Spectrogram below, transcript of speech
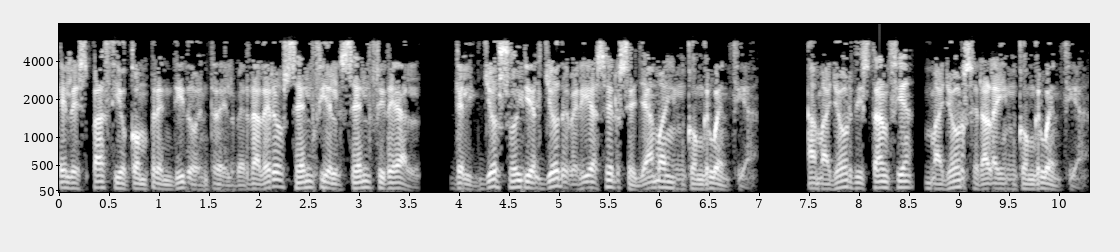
El espacio comprendido entre el verdadero self y el self ideal, del yo soy y el yo debería ser se llama incongruencia. A mayor distancia, mayor será la incongruencia.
